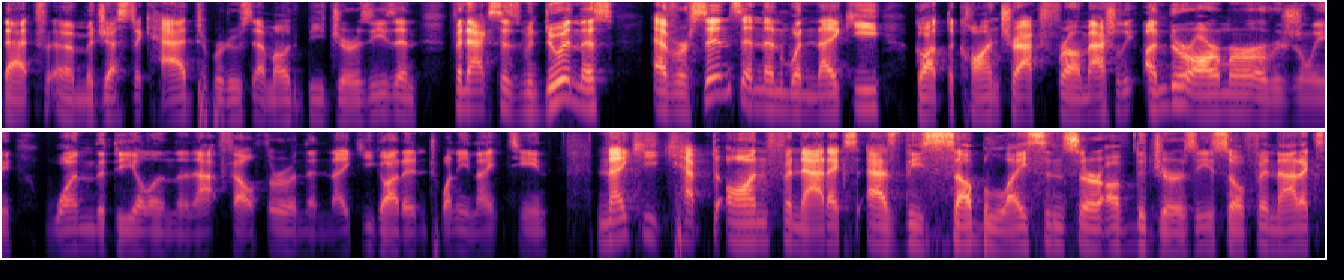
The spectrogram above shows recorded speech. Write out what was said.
that uh, Majestic had to produce MLB jerseys. And Fanatics has been doing this ever since. And then when Nike got the contract from actually Under Armour originally won the deal and then that fell through. And then Nike got it in 2019. Nike kept on Fanatics as the sub licensor of the jersey. So Fanatics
